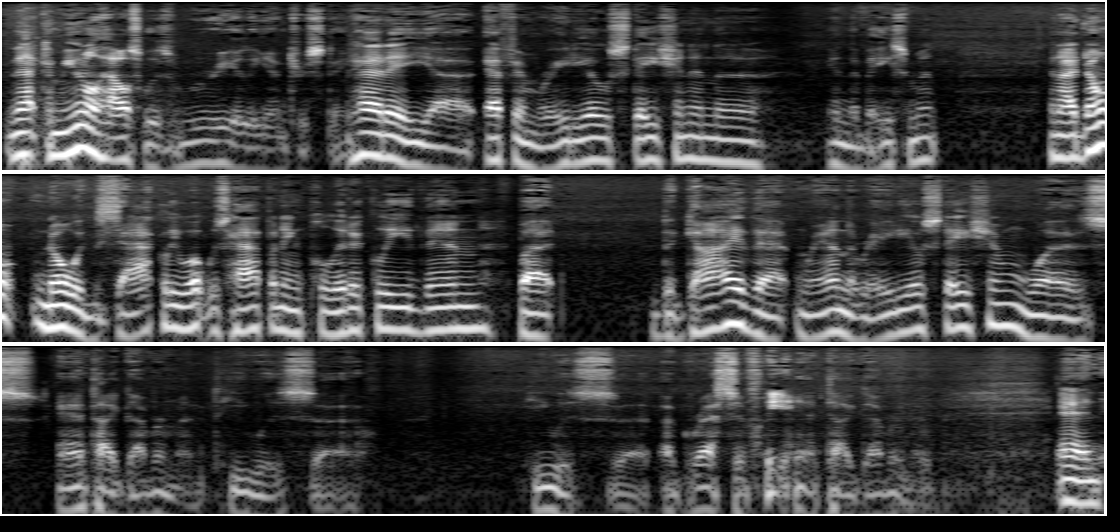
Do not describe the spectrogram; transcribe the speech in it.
And that communal house was really interesting. It had a uh, FM radio station in the in the basement, and I don't know exactly what was happening politically then, but the guy that ran the radio station was anti-government. He was uh, he was uh, aggressively anti-government, and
